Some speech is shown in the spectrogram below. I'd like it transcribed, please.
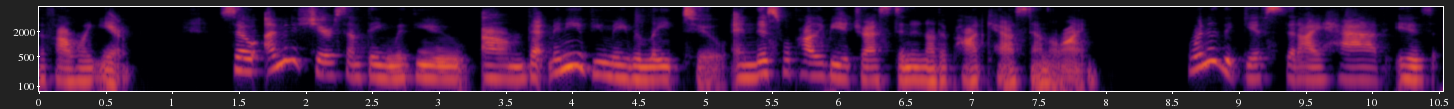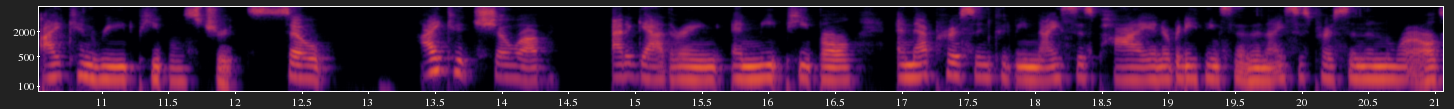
the following year. So, I'm going to share something with you um, that many of you may relate to, and this will probably be addressed in another podcast down the line. One of the gifts that I have is I can read people's truths. So, I could show up at a gathering and meet people, and that person could be nice as pie, and everybody thinks they're the nicest person in the world.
